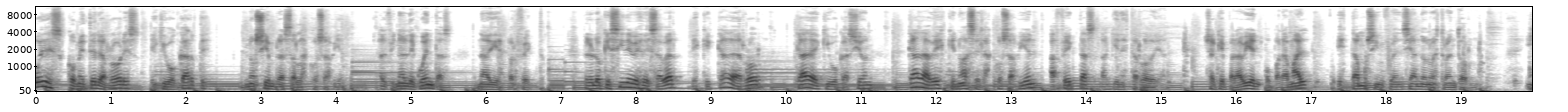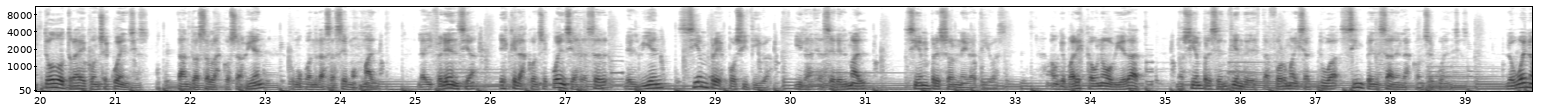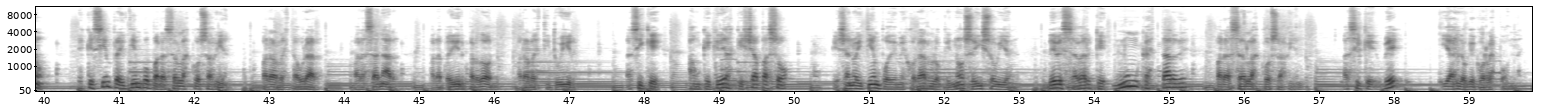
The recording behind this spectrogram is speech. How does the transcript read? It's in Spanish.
Puedes cometer errores, equivocarte, no siempre hacer las cosas bien. Al final de cuentas, nadie es perfecto. Pero lo que sí debes de saber es que cada error, cada equivocación, cada vez que no haces las cosas bien, afectas a quienes te rodean, ya que para bien o para mal estamos influenciando nuestro entorno. Y todo trae consecuencias, tanto hacer las cosas bien como cuando las hacemos mal. La diferencia es que las consecuencias de hacer el bien siempre es positiva y las de hacer el mal siempre son negativas. Aunque parezca una obviedad, no siempre se entiende de esta forma y se actúa sin pensar en las consecuencias. Lo bueno es que siempre hay tiempo para hacer las cosas bien, para restaurar, para sanar, para pedir perdón, para restituir. Así que, aunque creas que ya pasó, que ya no hay tiempo de mejorar lo que no se hizo bien, debes saber que nunca es tarde para hacer las cosas bien. Así que ve y haz lo que corresponde.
